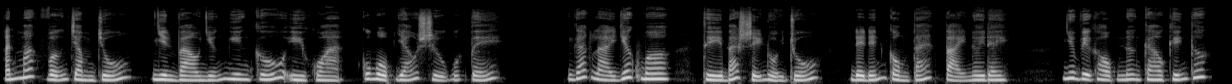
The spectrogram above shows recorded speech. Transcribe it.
ánh mắt vẫn chăm chú nhìn vào những nghiên cứu y khoa của một giáo sư quốc tế. Gác lại giấc mơ thì bác sĩ nội trú để đến công tác tại nơi đây. Nhưng việc học nâng cao kiến thức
